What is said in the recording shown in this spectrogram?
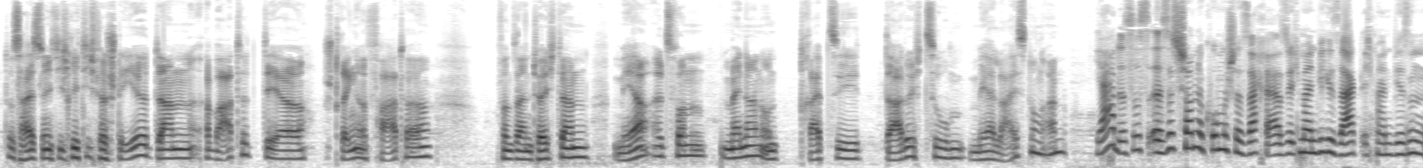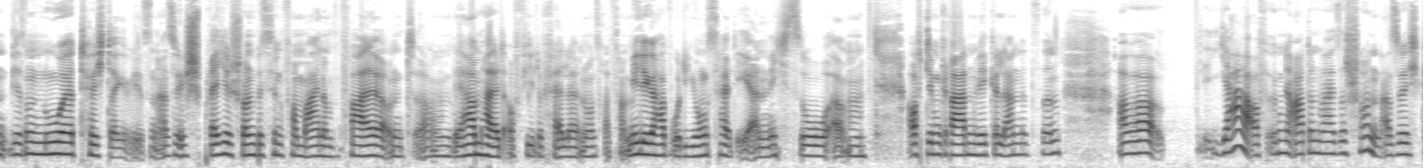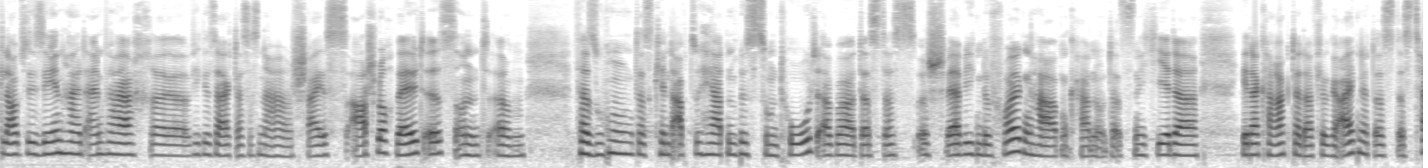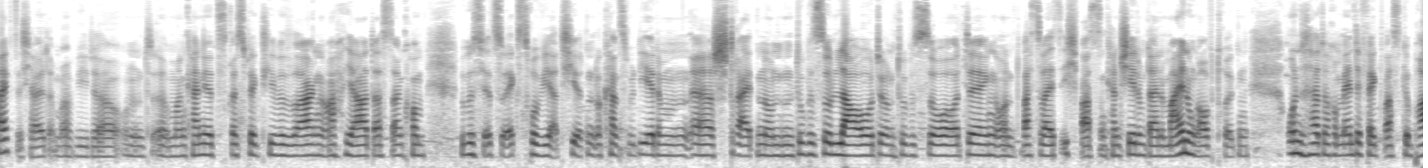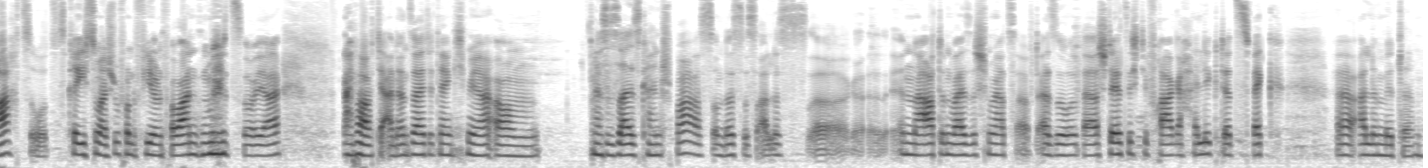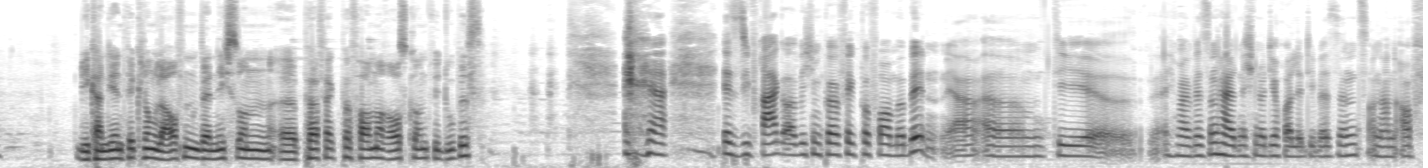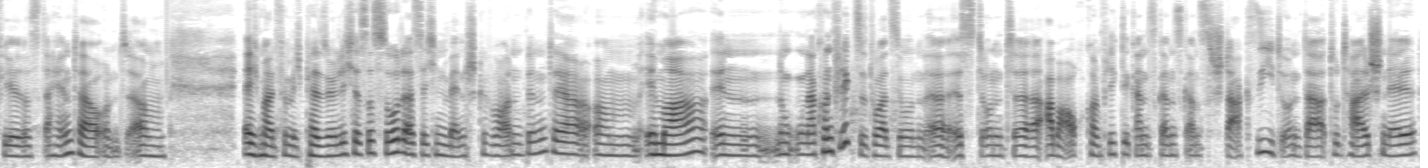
Das heißt, wenn ich dich richtig verstehe, dann erwartet der strenge Vater von seinen Töchtern mehr als von Männern und treibt sie dadurch zu mehr Leistung an? Ja, das ist, es ist schon eine komische Sache. Also ich meine, wie gesagt, ich meine, wir sind, wir sind nur Töchter gewesen. Also ich spreche schon ein bisschen von meinem Fall und ähm, wir haben halt auch viele Fälle in unserer Familie gehabt, wo die Jungs halt eher nicht so ähm, auf dem geraden Weg gelandet sind. Aber Ja, auf irgendeine Art und Weise schon. Also ich glaube, sie sehen halt einfach, äh, wie gesagt, dass es eine scheiß Arschlochwelt ist und ähm, versuchen, das Kind abzuhärten bis zum Tod, aber dass das äh, schwerwiegende Folgen haben kann und dass nicht jeder, jeder Charakter dafür geeignet ist, das zeigt sich halt immer wieder. Und äh, man kann jetzt respektive sagen, ach ja, das dann komm, du bist jetzt so extrovertiert und du kannst mit jedem äh, streiten und du bist so laut und du bist so Ding und was weiß ich was und kannst jedem deine Meinung aufdrücken. Und es hat auch Endeffekt was gebracht. So, das kriege ich zum Beispiel von vielen Verwandten mit, so ja. Aber auf der anderen Seite denke ich mir, ähm, das ist alles kein Spaß und das ist alles äh, in einer Art und Weise schmerzhaft. Also da stellt sich die Frage, heiligt der Zweck äh, alle Mittel? Wie kann die Entwicklung laufen, wenn nicht so ein äh, Perfect Performer rauskommt, wie du bist? ist die Frage, ob ich ein Perfect Performer bin. Ja, ähm, die, ich meine, wir sind halt nicht nur die Rolle, die wir sind, sondern auch vieles dahinter und ähm, ich meine, für mich persönlich ist es so, dass ich ein Mensch geworden bin, der ähm, immer in einer Konfliktsituation äh, ist und äh, aber auch Konflikte ganz, ganz, ganz stark sieht und da total schnell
